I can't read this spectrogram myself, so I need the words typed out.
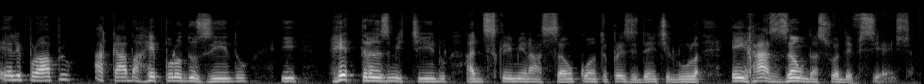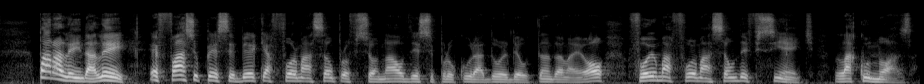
ele próprio acaba reproduzindo e retransmitindo a discriminação contra o presidente Lula em razão da sua deficiência. Para além da lei, é fácil perceber que a formação profissional desse procurador Deltan Dallagnol foi uma formação deficiente, lacunosa.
